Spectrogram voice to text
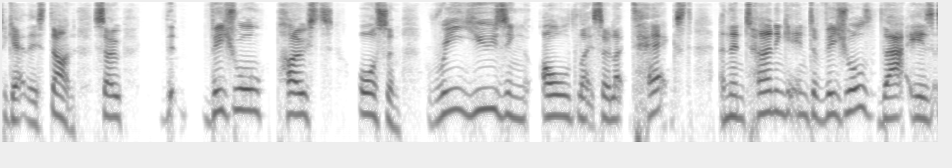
to get this done. So the visual posts awesome. Reusing old like so like text and then turning it into visuals that is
